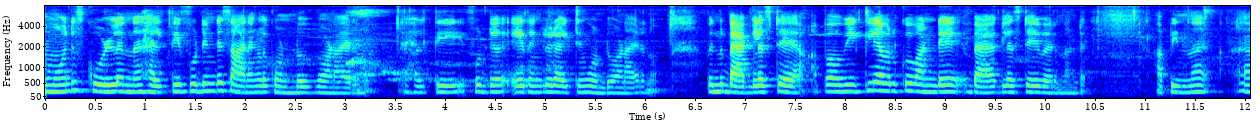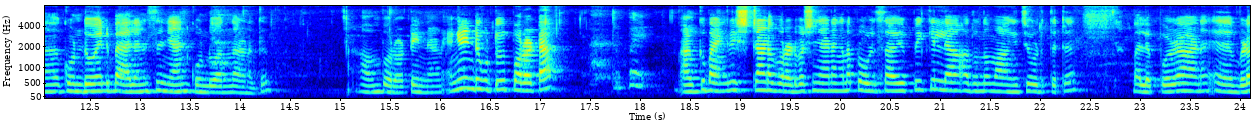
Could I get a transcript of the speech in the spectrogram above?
മോന്റെ സ്കൂളിൽ നിന്ന് ഹെൽത്തി ഫുഡിന്റെ സാധനങ്ങൾ കൊണ്ടുപോകണമായിരുന്നു. ഹെൽത്തി ഫുഡ് ഏതെങ്കിലും ഒരു ഐറ്റം കൊണ്ടുപോകണമായിരുന്നു. അപ്പോൾ ഇന്ന് ബാഗ്ലെസ് ഡേ ആണ് അപ്പോൾ വീക്ക്ലി അവർക്ക് വൺ ഡേ ബാഗ്ലെസ് ഡേ വരുന്നുണ്ട്. അപ്പോൾ ഇന്ന് കൊണ്ടുപോയതിന്റെ ബാലൻസ് ഞാൻ കൊണ്ടുവന്നതാണത്. അവൻ പൊറോട്ട തന്നെയാണ് എങ്ങനെയുണ്ട് കുട്ടി പൊറോട്ട? ആൾക്ക് ഭയങ്കര ഇഷ്ടമാണ് പൊറോട്ട. പക്ഷെ ഞാൻ അങ്ങനെ പ്രോത്സാഹിപ്പിക്കില്ല. അതൊന്നും വാങ്ങിച്ചു കൊടുത്തിട്ട് വല്ലപ്പോഴാണ് ഇവിടെ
